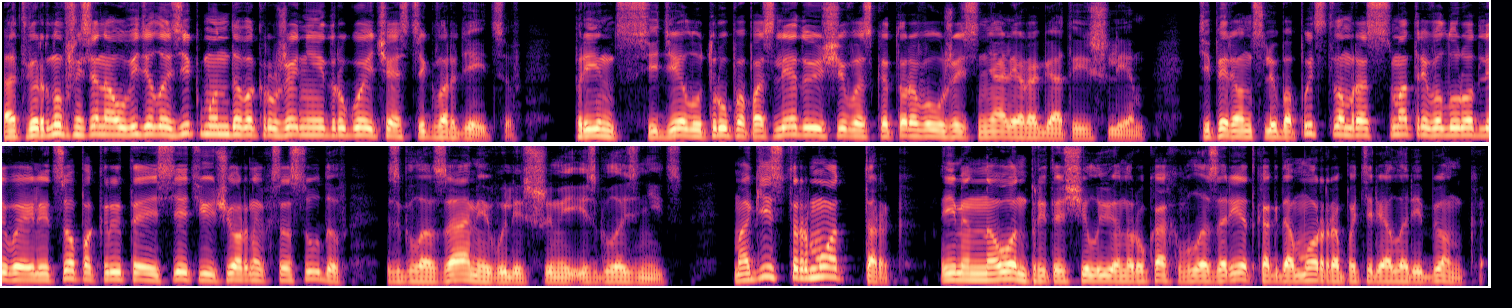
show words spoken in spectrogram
Отвернувшись, она увидела Зигмунда в окружении другой части гвардейцев. Принц сидел у трупа последующего, с которого уже сняли рогатый шлем. Теперь он с любопытством рассматривал уродливое лицо, покрытое сетью черных сосудов, с глазами, вылезшими из глазниц. Магистр Моттарк, именно он притащил ее на руках в лазарет, когда Морра потеряла ребенка.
